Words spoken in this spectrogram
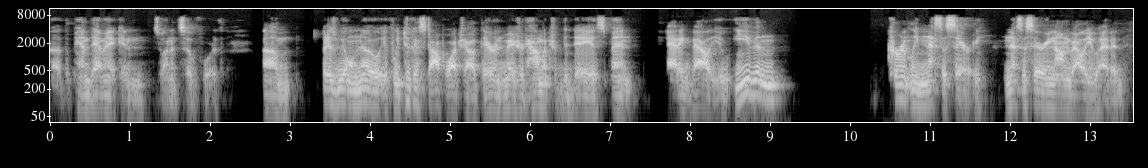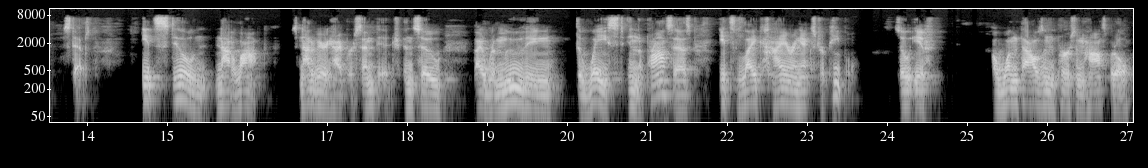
uh, the pandemic and so on and so forth. Um, but as we all know, if we took a stopwatch out there and measured how much of the day is spent adding value, even currently necessary, necessary non-value added steps, it's still not a lot. It's not a very high percentage. And so by removing the waste in the process, it's like hiring extra people. So if a 1,000 person hospital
